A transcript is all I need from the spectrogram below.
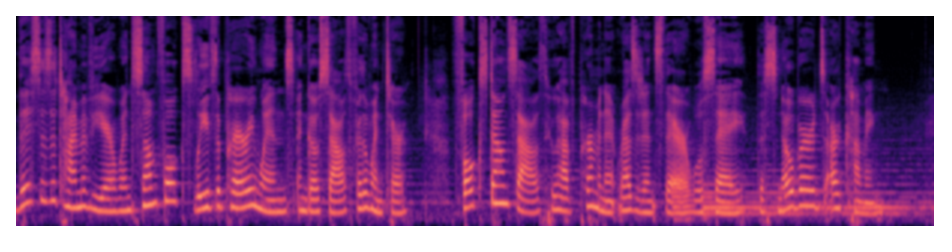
This is a time of year when some folks leave the prairie winds and go south for the winter. Folks down south who have permanent residence there will say, the snowbirds are coming.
